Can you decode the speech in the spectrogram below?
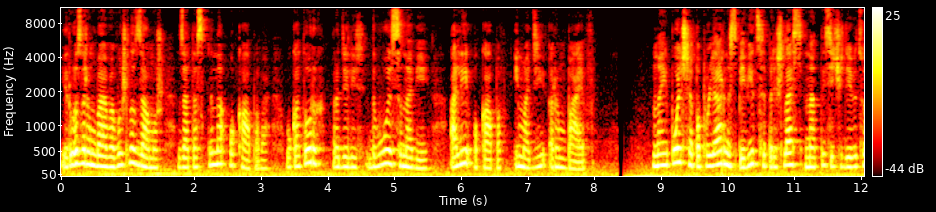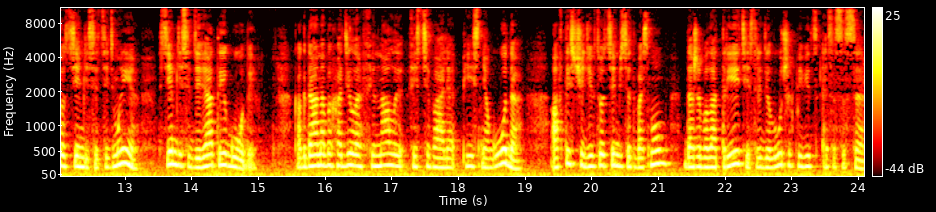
и Роза Рымбаева вышла замуж за Таскына Окапова, у которых родились двое сыновей – Али Окапов и Мади Рымбаев. Наибольшая популярность певицы пришлась на 1977-79 годы, когда она выходила в финалы фестиваля «Песня года», а в 1978 даже была третьей среди лучших певиц СССР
